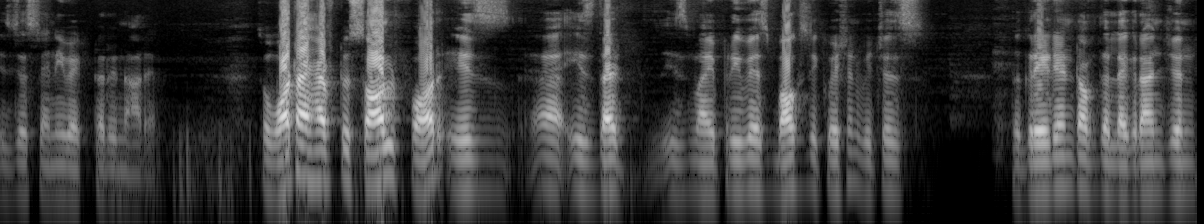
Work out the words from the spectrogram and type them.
is just any vector in R n. So, what I have to solve for is uh, is that is my previous boxed equation which is the gradient of the Lagrangian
